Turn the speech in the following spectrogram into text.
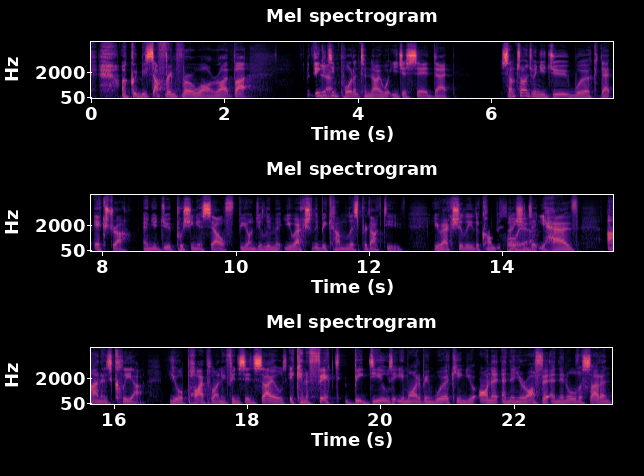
I could be suffering for a while, right? But I think it's important to know what you just said that sometimes when you do work that extra and you do pushing yourself beyond your limit, you actually become less productive. You actually, the oh, conversations yeah. that you have aren't as clear. Your pipeline, if it's in sales, it can affect big deals that you might have been working. You're on it and then you're off it. And then all of a sudden,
